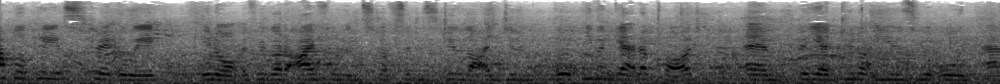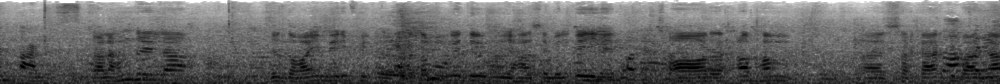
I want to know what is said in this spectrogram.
Apple Pay straight away, you know, if you've got an iPhone and stuff, so just do that and do, or even get a card. Um, but yeah, do not use your own um, banks. Alhamdulillah, जो दवाई मेरी ख़त्म हो गई थी वो यहाँ से मिल गई है। और अब हम सरकार तो की बात बारगाह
